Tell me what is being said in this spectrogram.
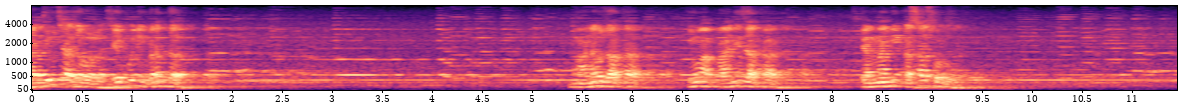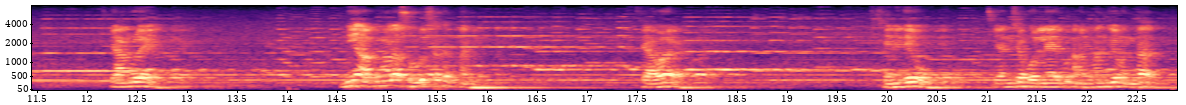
मृत्यूच्या जवळ जे कोणी वृद्ध मानव जातात किंवा प्राणी जातात त्यांना मी कसा सोडू? त्यामुळे मी आपणाला सोडू शकत नाही. त्यावर शनिदेव यांचे बोलणे ऐकून हनुमानजी म्हणतात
